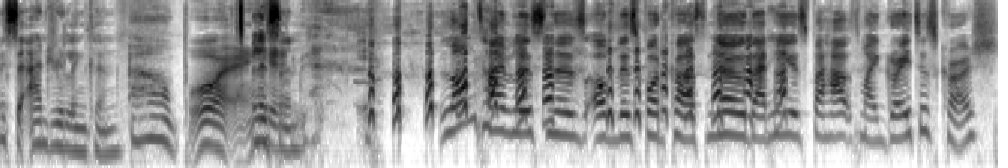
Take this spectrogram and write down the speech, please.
Mr. Andrew Lincoln. Oh, boy. Listen. Long-time listeners of this podcast know that he is perhaps my greatest crush.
